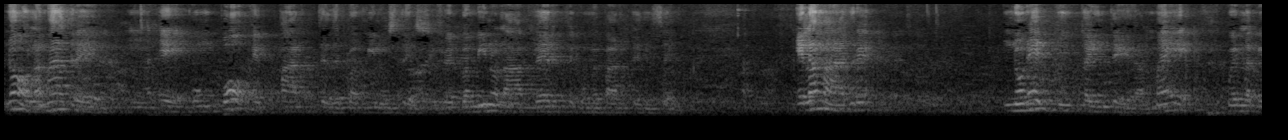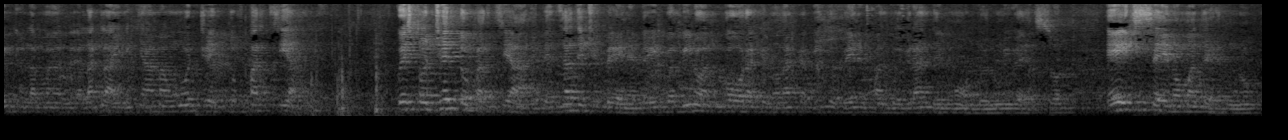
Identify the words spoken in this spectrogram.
No, la madre è un po' è parte del bambino stesso, cioè il bambino la avverte come parte di sé. E la madre non è tutta intera, ma è quella che la, la Klein chiama un oggetto parziale. Questo oggetto parziale, pensateci bene, per il bambino ancora che non ha capito bene quanto è grande il mondo e l'universo, è il seno materno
